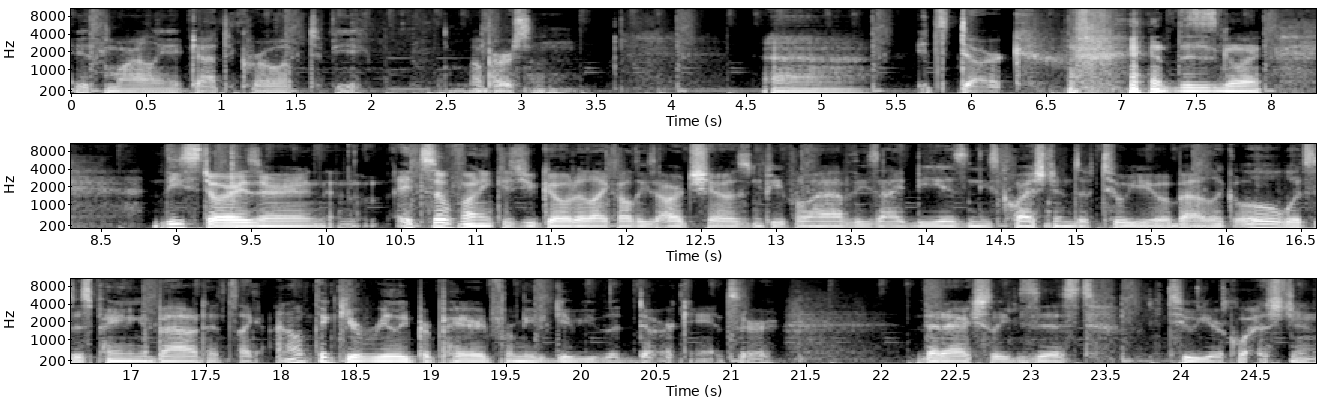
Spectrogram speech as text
if Marley had got to grow up to be a person. Uh, it's dark. this is going. These stories are. It's so funny because you go to like all these art shows and people have these ideas and these questions of to you about like, oh, what's this painting about? It's like I don't think you're really prepared for me to give you the dark answer that actually exists to your question.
